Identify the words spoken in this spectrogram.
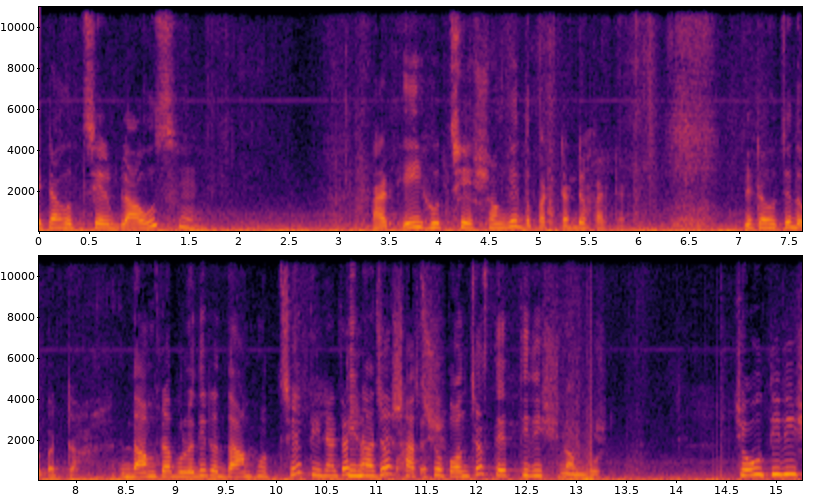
এটা হচ্ছে ব্লাউজ আর এই হচ্ছে এর সঙ্গে দোপাট্টা দুপাট্টা এটা হচ্ছে দোপাট্টা। দামটা বলে দিই এটার দাম হচ্ছে তিন হাজার সাতশো পঞ্চাশ তেত্রিশ নম্বর। চৌত্রিশ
